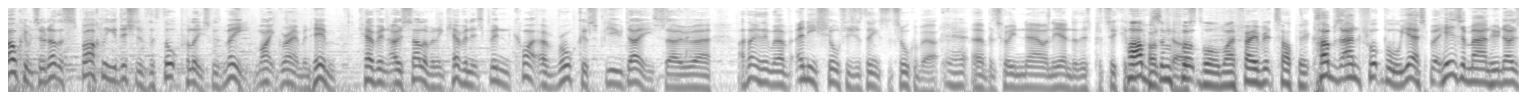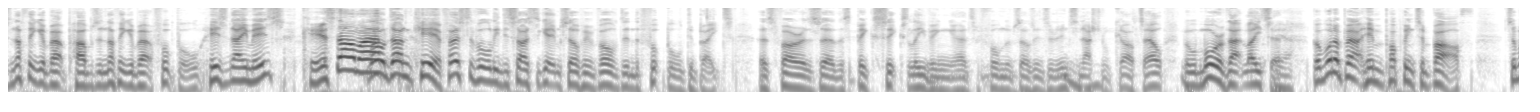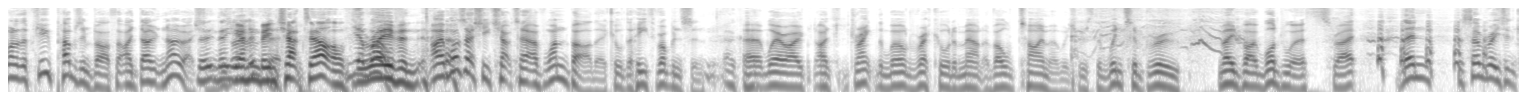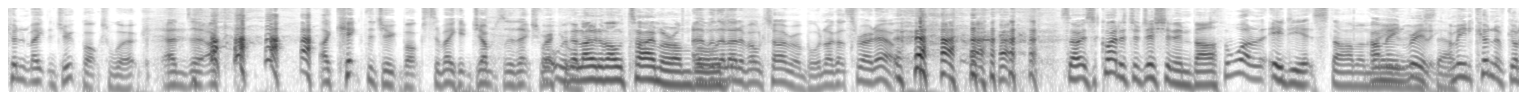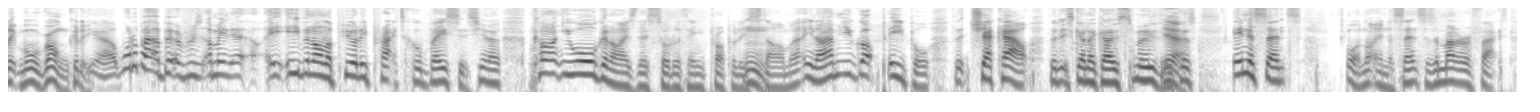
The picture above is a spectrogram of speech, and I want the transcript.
Welcome to another sparkling edition of the Thought Police with me, Mike Graham, and him, Kevin O'Sullivan. And Kevin, it's been quite a raucous few days, so uh, I don't think we'll have any shortage of things to talk about Yeah. uh, between now and the end of this particular Pubs and football, my favourite topic. Pubs and football, yes, but here's a man who knows nothing about pubs and nothing about football. His name is. Keir Starmer. Well done, Keir. First of all, he decides to get himself involved in the football debate as far as uh, the Big Six leaving uh, to form themselves into an international cartel. But more of that later. Yeah. But what about him popping to Bath? To one of the few pubs in Bath that I don't know, actually. that, that you I haven't been there. chucked out of. Yeah, the well, Raven. I was actually chucked out of one bar there called the Heath Robinson, Okay. uh, where I, I drank the world record amount of Old Timer, which was the winter brew made by Wadworths, right? Then, for some reason, couldn't make the jukebox work, and uh, I, I kicked the jukebox to make it jump to the next record. with a load of old timer on board. uh, with a load of Old Timer on board, and I got thrown out. so it's quite a tradition in Bath. But what an idiot Starmer made I mean, really. himself. I mean, he couldn't have got it more wrong, could he? Yeah, what about a bit of? res- I mean, uh, even on a purely practical basis, you know, can't you organise this sort of thing properly, Hmm. Starmer? You know, haven't you got people that check out that it's going to go smoothly? Yeah. Because, in a sense, well, not in a sense, as a matter of fact.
